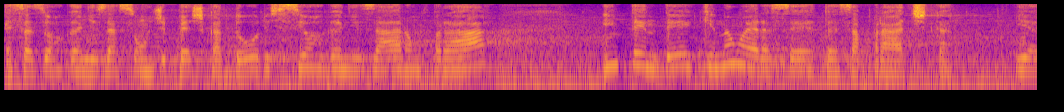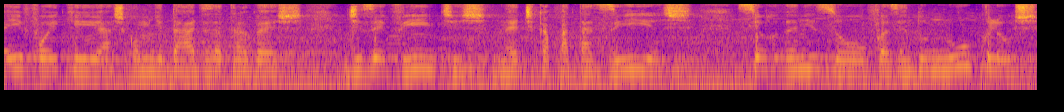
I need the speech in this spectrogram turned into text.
essas organizações de pescadores, se organizaram para entender que não era certa essa prática. E aí foi que as comunidades, através de Z20, né, de capatazias, se organizou, fazendo núcleos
